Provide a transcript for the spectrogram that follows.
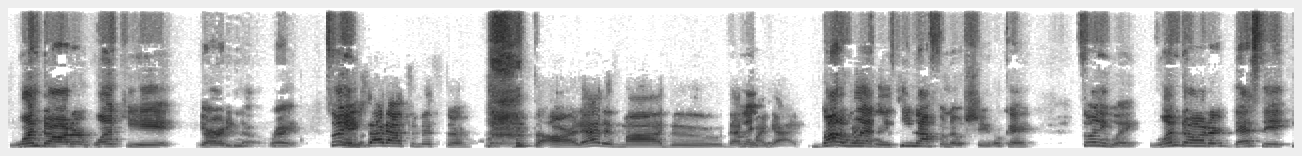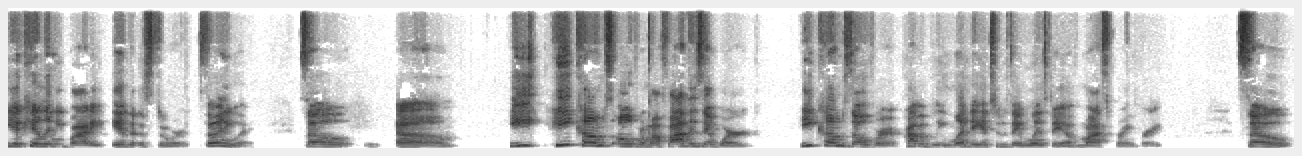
one daughter, one kid. You already know, right? So anyway, hey, shout out to Mr. Mr. R. That is my dude. That's my guy. Bottom line is he not for no shit, okay? So anyway, one daughter, that's it. He'll kill anybody. End of the story. So anyway, so um he he comes over. My father's at work. He comes over probably Monday and Tuesday, Wednesday of my spring break. So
